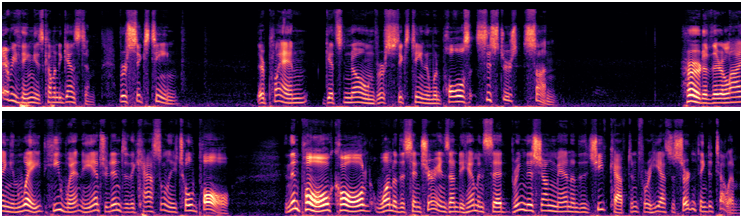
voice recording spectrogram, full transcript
everything is coming against him. Verse 16, their plan gets known. Verse 16, and when Paul's sister's son, heard of their lying in wait, he went and he entered into the castle and he told Paul. And then Paul called one of the centurions unto him and said, Bring this young man unto the chief captain, for he has a certain thing to tell him.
